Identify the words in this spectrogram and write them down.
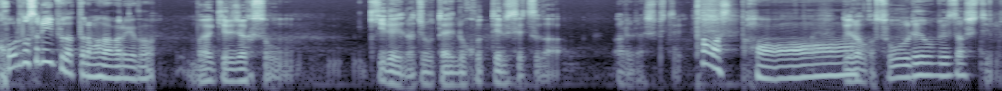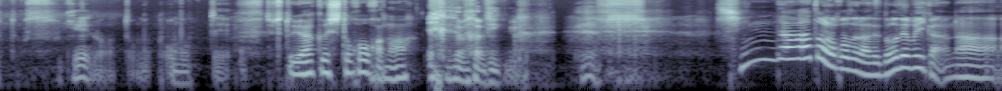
コールドスリープだったらまだわかるけど。マイケル・ジャクソン綺麗な状態に残ってる説があるらしくて。魂はあでなんかそれを目指してるってすげえなと思思って。ちょっと予約しとこうかな。エヴァーミング。死んだ後のことなんてどうでもいいからな。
